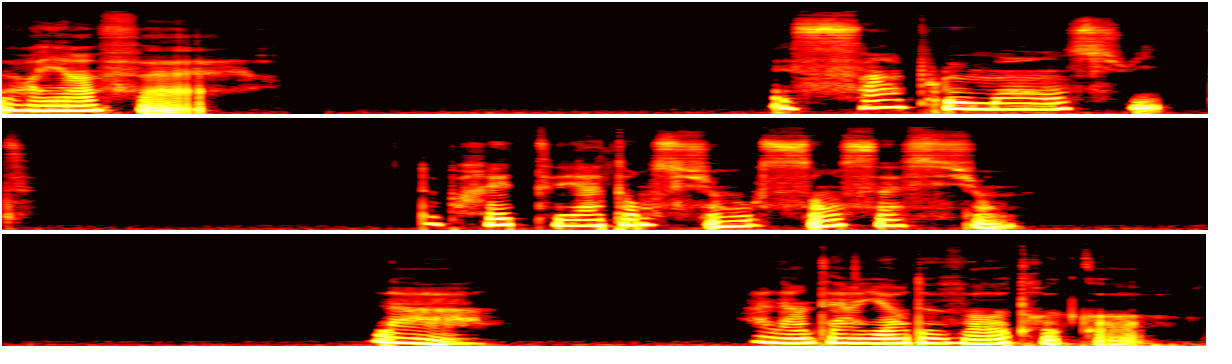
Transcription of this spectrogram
Ne rien faire. Et simplement ensuite de prêter attention aux sensations. Là, à l'intérieur de votre corps.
